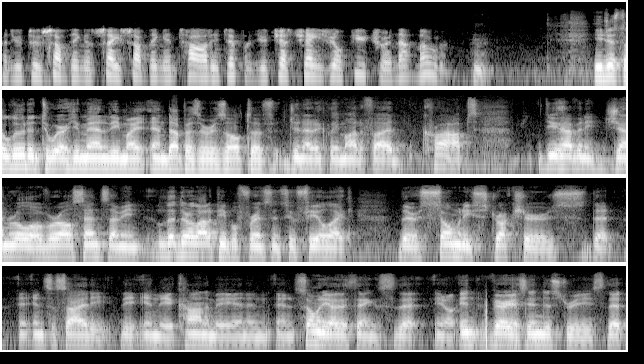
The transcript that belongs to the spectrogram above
And you do something and say something entirely different. You just change your future in that moment. Hmm. You just alluded to where humanity might end up as a result of genetically modified crops. Do you have any general overall sense? I mean, there are a lot of people, for instance, who feel like there's so many structures that in- society, the, in the economy, and in and so many other things that you know, in various industries that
